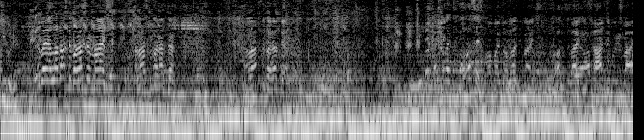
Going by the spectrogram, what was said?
ভাই আল্লাহ রাস্তা ঘরাত দেন ভাই আল্লাহ রাস্তা ঘরাত দেন আল্লাহ রাস্তা ঘরাত দেন ভাই ভালো আছি ভাই ভাই সাহায্য করুন ভাই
